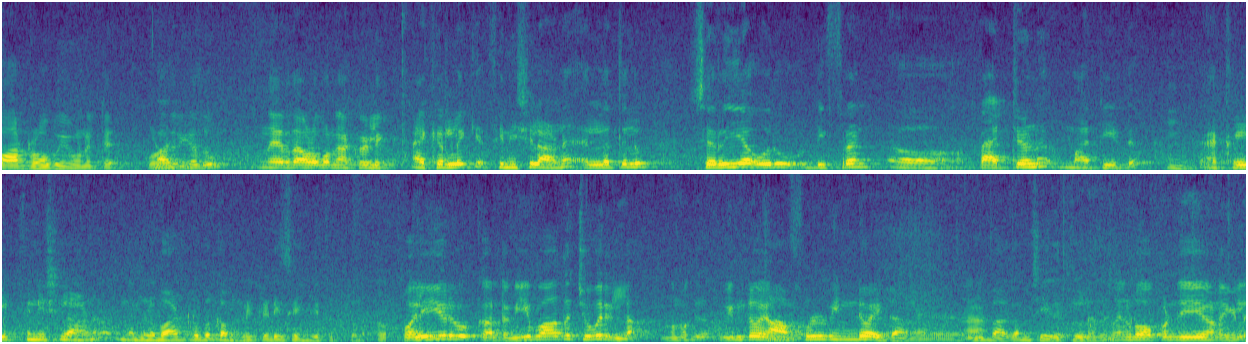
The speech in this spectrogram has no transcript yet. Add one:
വാർഡ്രോബ് യൂണിറ്റ് കൊടുത്തിരിക്കുന്നു. അതും നേരത്തെ അവിടെ പറഞ്ഞ അക്രലിക് അക്രലിക് ഫിനിഷിലാണ് എല്ലാത്തിലും ചെറിയ ഒരു ഡിഫറെന്റ് പാറ്റേൺ മാറ്റിയിട്ട് അക്രലിക് ഫിനിഷിലാണ് നമ്മൾ വാർഡ്രോബ് കംപ്ലീറ്റ് ഡിസൈൻ ചെയ്തിട്ടുള്ളത്. വലിയൊരു കർട്ടൻ ഈ ഭാഗത്ത് ചുവരില്ല. നമുക്ക് വിൻഡോ ആ ഫുൾ വിൻഡോ ആയിട്ടാണ് ഈ ഭാഗം ചെയ്തിട്ടുള്ളത്. നിങ്ങൾ ഓപ്പൺ ചെയ്യുകയാണെങ്കിൽ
